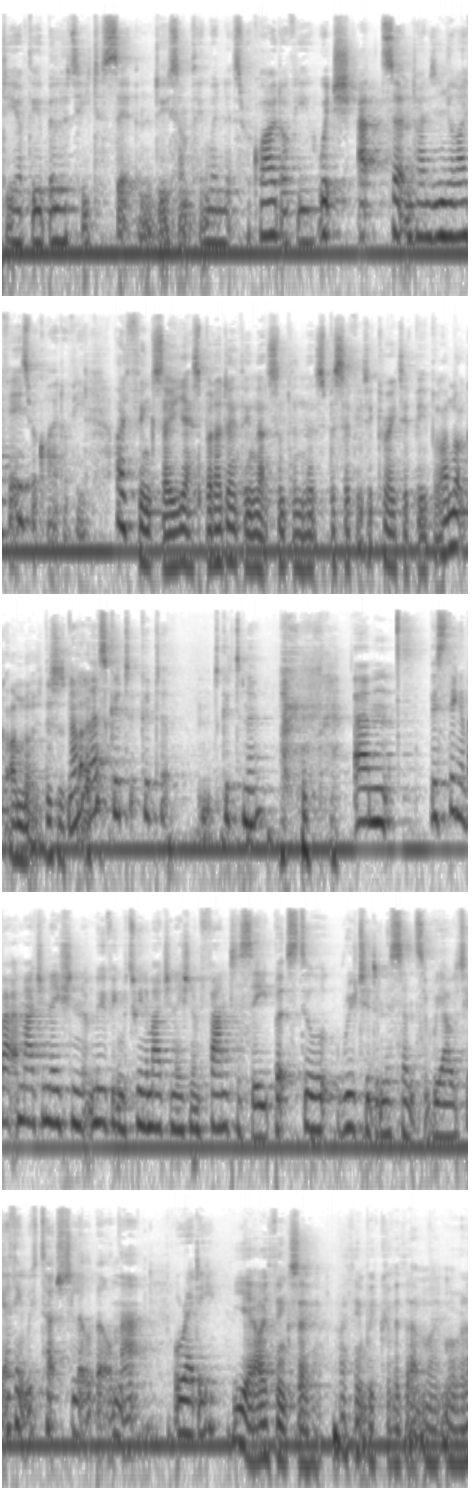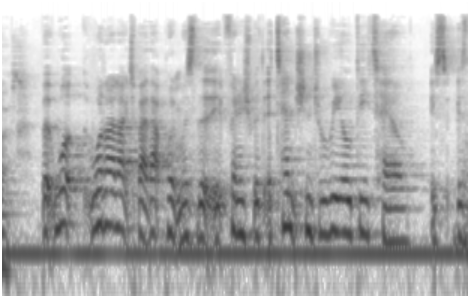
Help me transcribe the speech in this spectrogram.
do you have the ability to sit and do something when it's required of you, which at certain times in your life it is required of you? I think so, yes, but I don't think that's something that's specific to creative people. I'm not. I'm not. This is. No, that's good. To, good to it's good to know. um, this thing about imagination, moving between imagination and fantasy, but still rooted in a sense of reality. I think we've touched a little bit on that already. Yeah, I think so. I think we've covered that more, or less. But what what I liked about that point was that it finished with attention to real detail. Is is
